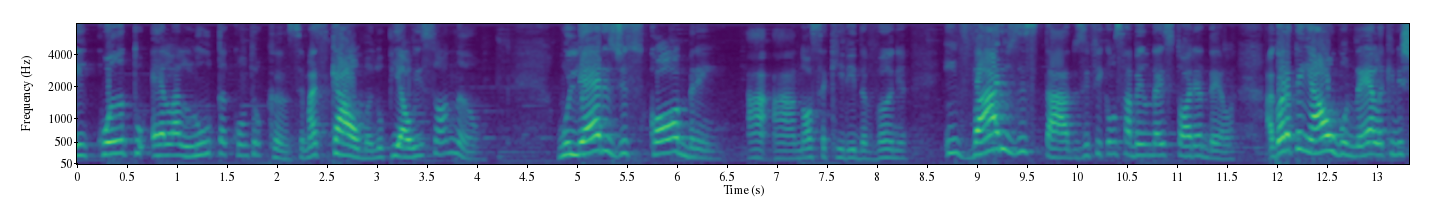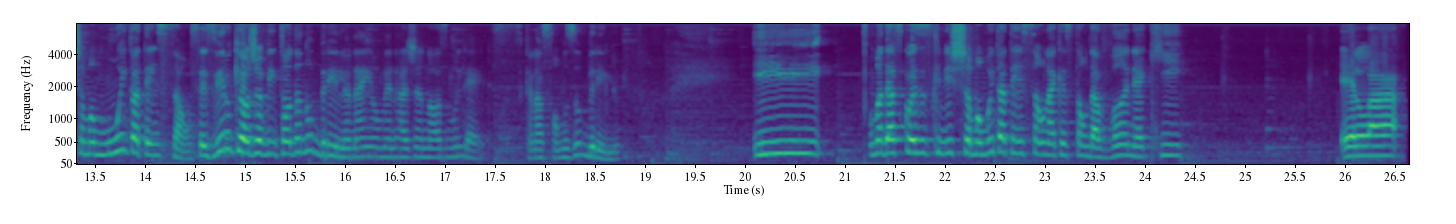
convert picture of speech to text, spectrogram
enquanto ela luta contra o câncer. Mas calma, no Piauí só não. Mulheres descobrem a, a nossa querida Vânia em vários estados e ficam sabendo da história dela. Agora tem algo nela que me chama muito a atenção. Vocês viram que hoje eu vim toda no brilho, né? Em homenagem a nós mulheres, que nós somos o brilho. E uma das coisas que me chama muita atenção na questão da Vânia é que ela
